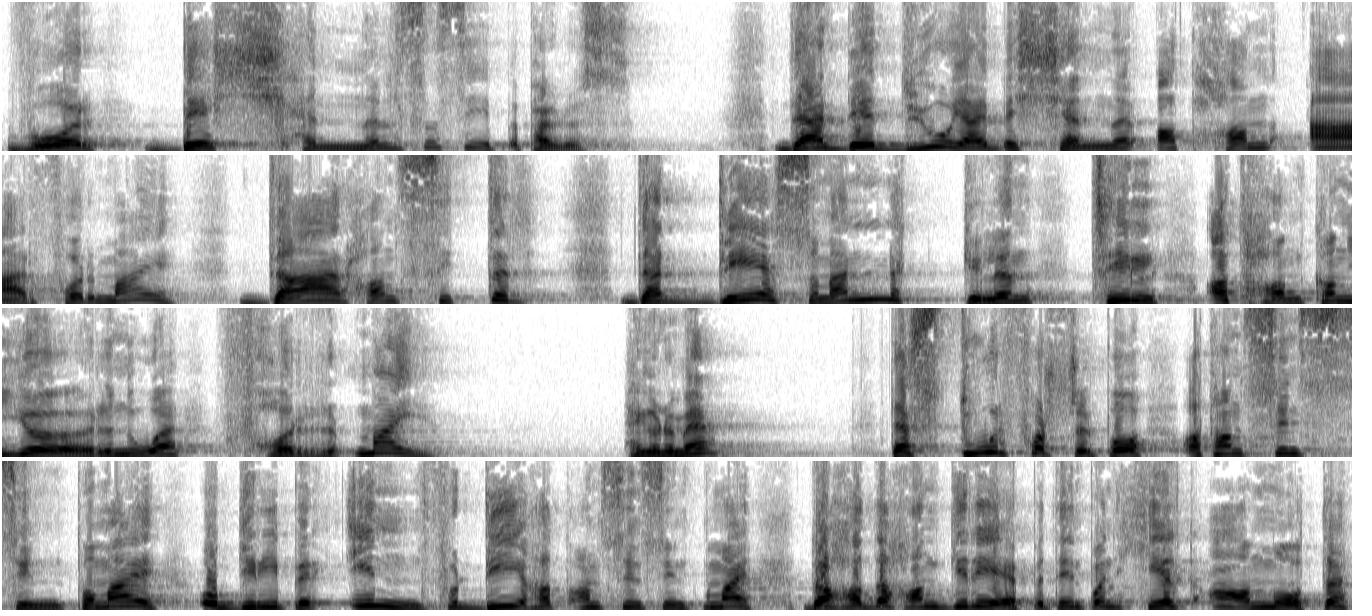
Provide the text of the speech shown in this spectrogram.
vår bekjennelse, sier Paulus. Det er det du og jeg bekjenner at han er for meg, der han sitter. Det er det som er nøkkelen til at han kan gjøre noe for meg. Henger du med? Det er stor forskjell på at han syns synd på meg og griper inn fordi han syns synd på meg. Da hadde han grepet inn på en helt annen måte,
